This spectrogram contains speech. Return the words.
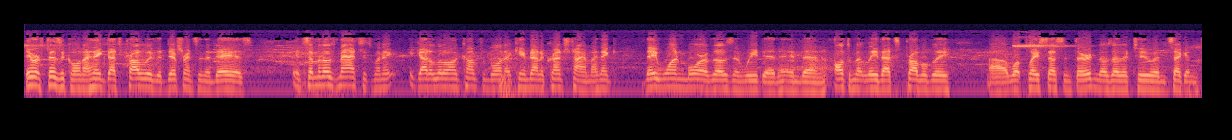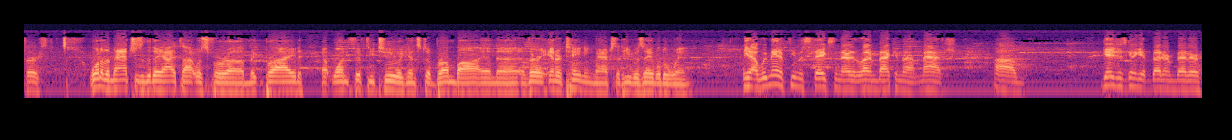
they were physical. And I think that's probably the difference in the day is in some of those matches when it, it got a little uncomfortable and it came down to crunch time, I think they won more of those than we did. And then ultimately, that's probably uh, what placed us in third, and those other two in second and first. One of the matches of the day I thought was for uh, McBride at 152 against a Brumbaugh, and uh, a very entertaining match that he was able to win. Yeah, we made a few mistakes in there that led him back into that match. Um, Gage is going to get better and better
